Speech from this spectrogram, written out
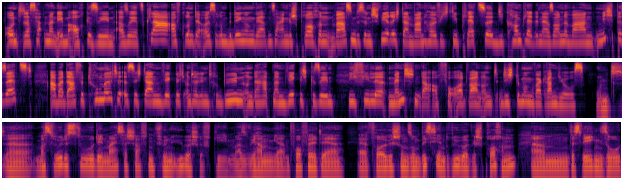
Und das hat man eben auch gesehen. Also jetzt klar, aufgrund der äußeren Bedingungen, wir hatten es angesprochen, war es ein bisschen schwierig. Dann waren häufig die Plätze, die komplett in der Sonne waren, nicht besetzt. Aber dafür tummelte es sich dann wirklich unter den Tribünen. Und da hat man wirklich gesehen, wie viele Menschen da auch vor Ort waren. Und die Stimmung war grandios. Und äh, was würdest du den Meisterschaften für eine Überschrift geben? Also wir haben ja im Vorfeld der äh, Folge schon so ein bisschen drüber gesprochen. Ähm, deswegen so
